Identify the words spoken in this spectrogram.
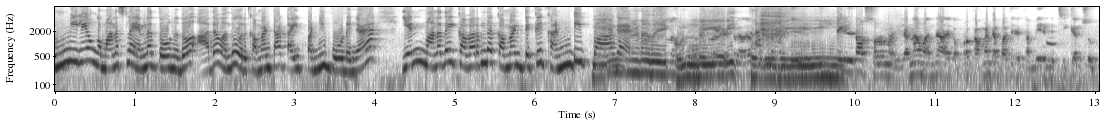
உண்மையிலேயே உங்க மனசுல என்ன தோணுதோ அதை வந்து ஒரு கமெண்டா டைப் பண்ணி போடுங்க. என் மனதை கவர்ந்த கமெண்ட்டுக்கு கண்டிப்பாக சொல்லணும். இல்லனா வந்து அதுக்கப்புறம் கமெண்ட்டை பார்த்துட்டு தம்பி ரெண்டு சிக்கன் சூப்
